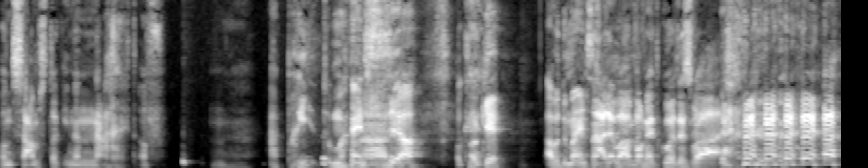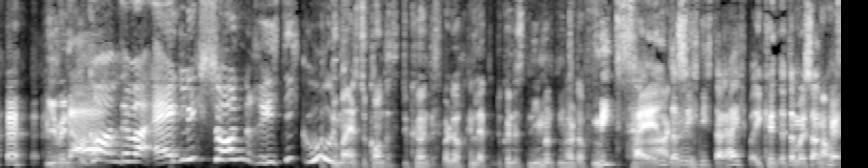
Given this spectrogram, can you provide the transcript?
von Samstag in der Nacht auf, April, du meinst, Ah, ja, okay. okay. Aber du meinst, Nein, der war einfach nicht gut, das war, wie wenn- Nein. Komm, der war eigentlich schon richtig gut. du meinst, du konntest, du könntest, weil du auch kein Laptop, du könntest niemanden halt auf mitteilen, sagen, dass ich nicht erreichbar. Ich könnte nicht einmal sagen, hey,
